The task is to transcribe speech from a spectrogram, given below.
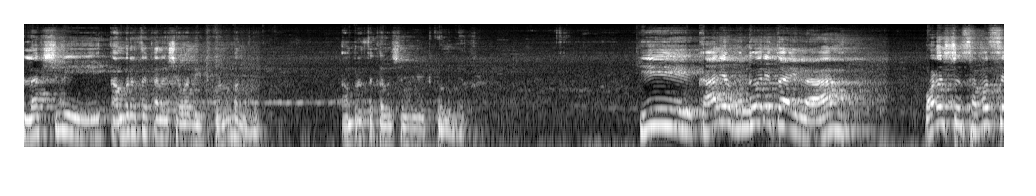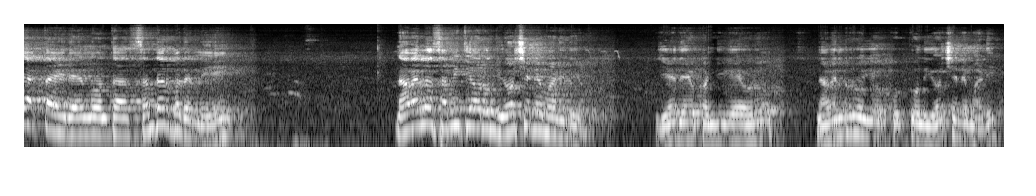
ಲಕ್ಷ್ಮಿ ಅಮೃತ ಕಲಶವನ್ನು ಇಟ್ಕೊಂಡು ಬಂದರು ಅಮೃತ ಕಲಶವನ್ನು ಇಟ್ಕೊಂಡು ಬಂದರು ಈ ಕಾರ್ಯ ಮುಂದುವರಿತಾ ಇಲ್ಲ. ಭಾಳಷ್ಟು ಸಮಸ್ಯೆ ಆಗ್ತಾ ಇದೆ ಅನ್ನುವಂಥ ಸಂದರ್ಭದಲ್ಲಿ ನಾವೆಲ್ಲ ಸಮಿತಿಯವರೊಂದು ಯೋಚನೆ ಮಾಡಿದ್ದೇವೆ. ಜಯದೇವ ಖಂಡಿಗೆಯವರು ನಾವೆಲ್ಲರೂ ಯೋ ಕೂತ್ಕೊಂಡು ಯೋಚನೆ ಮಾಡಿ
